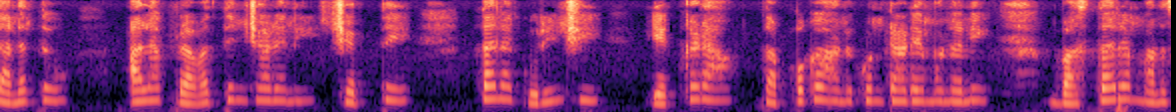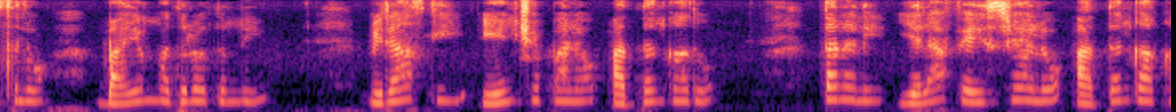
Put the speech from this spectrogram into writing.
తనతో అలా ప్రవర్తించాడని చెప్తే తన గురించి ఎక్కడ తప్పుగా అనుకుంటాడేమోనని బస్తార మనసులో భయం మొదలవుతుంది. విరాస్కి ఏం చెప్పాలో అర్థం కాదు. తనని ఎలా ఫేస్ చేయాలో అర్థం కాక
